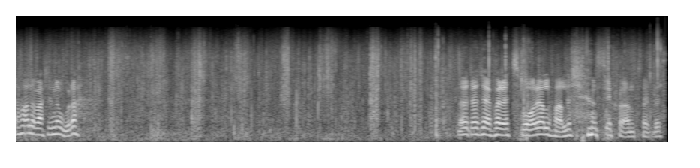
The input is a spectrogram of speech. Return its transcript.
Jag har aldrig varit i Nora. Nu vet jag att jag är på rätt spår i alla fall. Det känns ju skönt faktiskt.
